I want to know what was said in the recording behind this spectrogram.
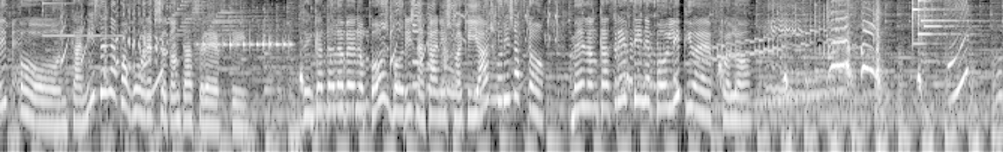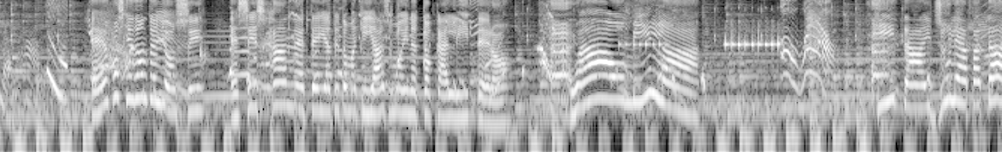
Λοιπόν, κανείς δεν απαγόρευσε τον καθρέφτη. Δεν καταλαβαίνω πώς μπορείς να κάνεις μακιγιάζ χωρίς αυτό. Με έναν καθρέφτη είναι πολύ πιο εύκολο. Έχω σχεδόν τελειώσει. Εσείς χάνετε γιατί το μακιγιάζ μου είναι το καλύτερο. Wow, Μίλα! Κοίτα, η Τζούλια απατά.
